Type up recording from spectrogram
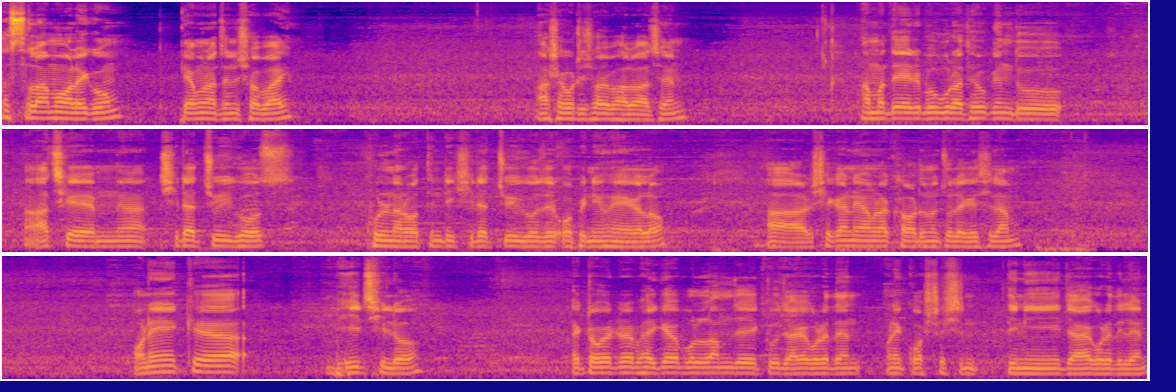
আসসালামু আলাইকুম। কেমন আছেন সবাই? আশা করছি সবাই ভালো আছেন। আমাদের বগুড়াতেও কিন্তু আজকে উম, সিরাজ চুই ঘোষ খুলনার অথেন্টিক সিরাজ চুই ঘোষের ওপেনিং হয়ে গেল। আর সেখানে আমরা খাওয়ার জন্য চলে গেছিলাম। অনেক ভিড় ছিল। একটা ওয়েটার ভাইকে বললাম যে একটু জায়গা করে দেন। অনেক কষ্টে তিনি জায়গা করে দিলেন।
